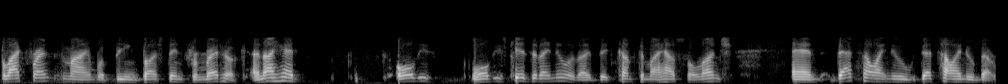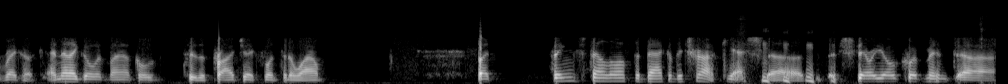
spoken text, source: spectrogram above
black friends of mine were being bussed in from Red Hook, and I had all these all these kids that I knew they'd come to my house for lunch, and that's how I knew that's how I knew about Red Hook. And then I go with my uncle to the project once in a while, but things fell off the back of the truck. Yes, uh, stereo equipment. Uh,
